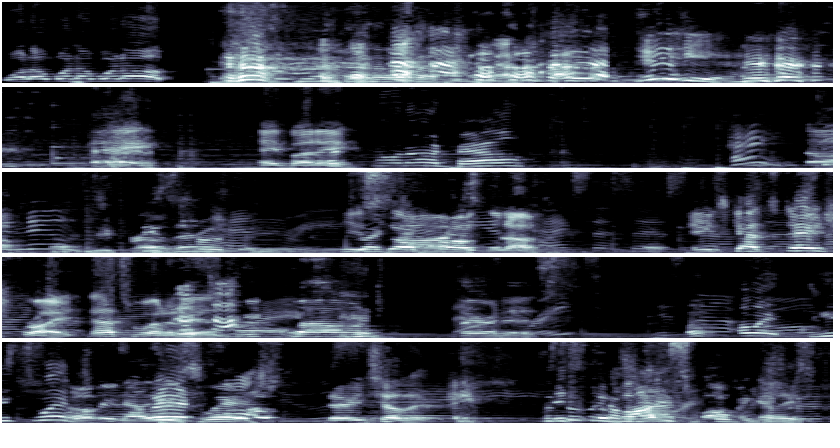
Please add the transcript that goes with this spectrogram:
what up, what up, what up? How did I Get here. Hey. Hey, buddy. What's going on, pal? Hey, Uh, good news. You frozen? He's so frozen up. He's got stage fright. That's what it is. We found. There it is. Oh, wait, he switched. Oh, now they switched. They're each other. This It's is the like body swapping episode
